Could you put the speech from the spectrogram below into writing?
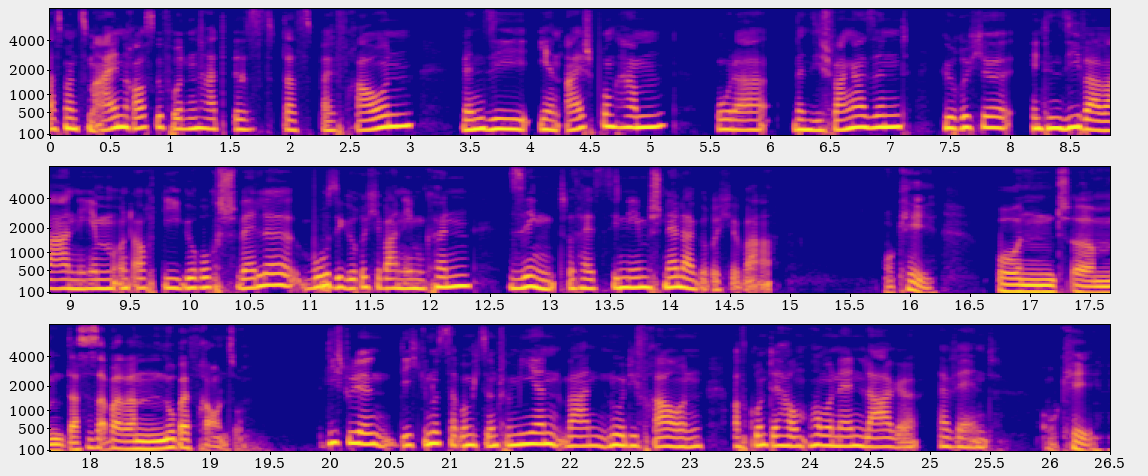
Was man zum einen rausgefunden hat, ist, dass bei Frauen, wenn sie ihren Eisprung haben oder wenn sie schwanger sind, Gerüche intensiver wahrnehmen und auch die Geruchsschwelle, wo sie Gerüche wahrnehmen können, sinkt. Das heißt, sie nehmen schneller Gerüche wahr. Okay. Und ähm, das ist aber dann nur bei Frauen so. Die Studien, die ich genutzt habe, um mich zu informieren, waren nur die Frauen aufgrund der hormonellen Lage erwähnt. Okay.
